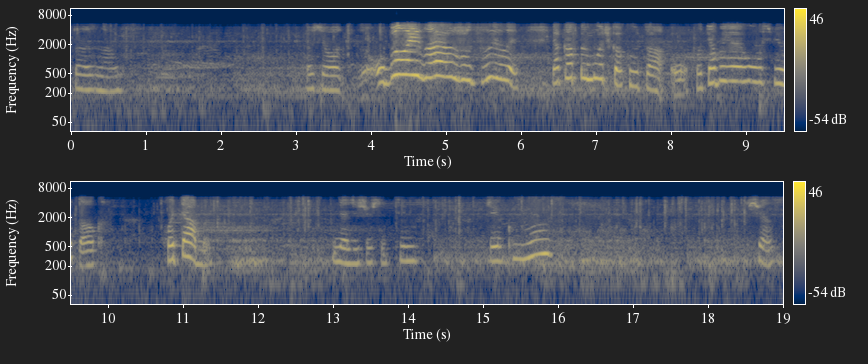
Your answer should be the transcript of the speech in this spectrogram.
Хто не знав. Ось от. Убили і зараз жили. Яка примочка крута. О, хоча б я його успів так. Хоча б. Я щось цим чекну. Сейчас.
